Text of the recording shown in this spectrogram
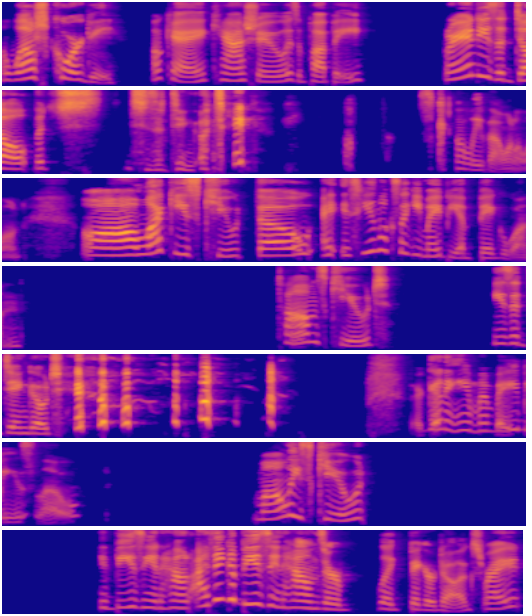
A Welsh Corgi. Okay, Cashew is a puppy. Brandy's adult, but she's, a dingo. Just gonna leave that one alone. Aw, Lucky's cute though. Is he looks like he might be a big one. Tom's cute. He's a dingo too. They're gonna eat my babies though. Molly's cute. Ibizan hound. I think Ibizan hounds are like bigger dogs, right?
